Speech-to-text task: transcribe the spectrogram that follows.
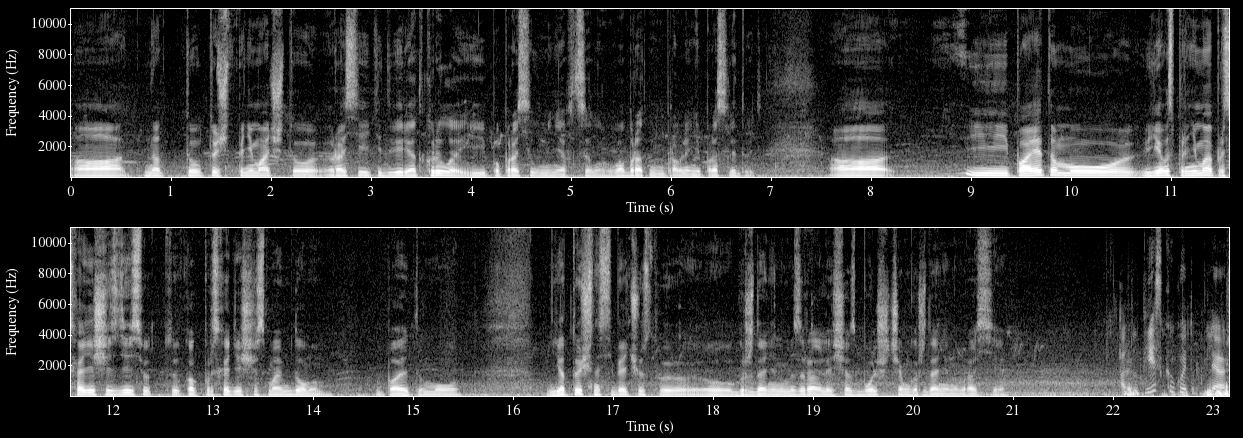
а надо то- точно понимать, что Россия эти двери открыла и попросила меня в целом в обратном направлении проследовать. А, и поэтому я воспринимаю происходящее здесь вот как происходящее с моим домом. Поэтому я точно себя чувствую э, гражданином Израиля сейчас больше, чем гражданином России. А тут есть какой-то пляж?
